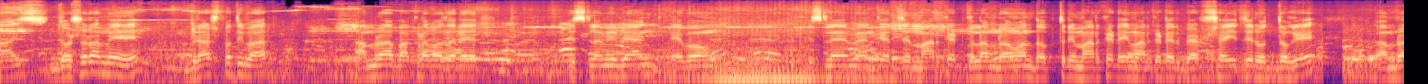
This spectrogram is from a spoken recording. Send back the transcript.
আজ দোসরা মে, বৃহস্পতিবার, আমরা বাঁকড়া বাজারের ইসলামী ব্যাংক এবং ইসলামী ব্যাংকের যে মার্কেট, গোলাম রহমান দপ্তরি মার্কেট, এই মার্কেটের ব্যবসায়ীদের উদ্যোগে আমরা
